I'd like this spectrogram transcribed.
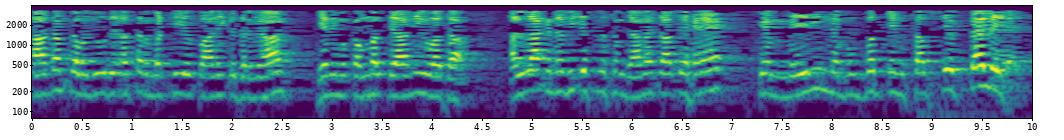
آدم کا وجود اثر مٹی اور پانی کے درمیان یعنی مکمل تیار نہیں ہوا تھا۔ اللہ کے نبی اس میں سمجھانا چاہتے ہیں کہ میری نبوت ان سب سے پہلے ہے۔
